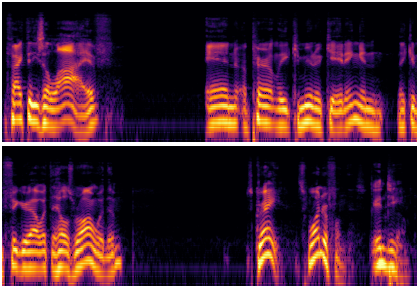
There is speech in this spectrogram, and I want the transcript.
the fact that he's alive and apparently communicating, and they can figure out what the hell's wrong with him it's great. It's wonderfulness. Indeed. So.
